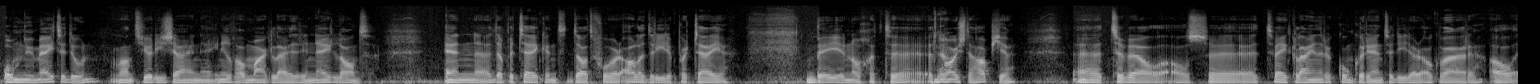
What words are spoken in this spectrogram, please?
om nu mee te doen. Want jullie zijn in ieder geval marktleider in Nederland. En uh, dat betekent dat voor alle drie de partijen ben je nog het, uh, het ja. mooiste hapje. Uh, terwijl als twee kleinere concurrenten die er ook waren al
